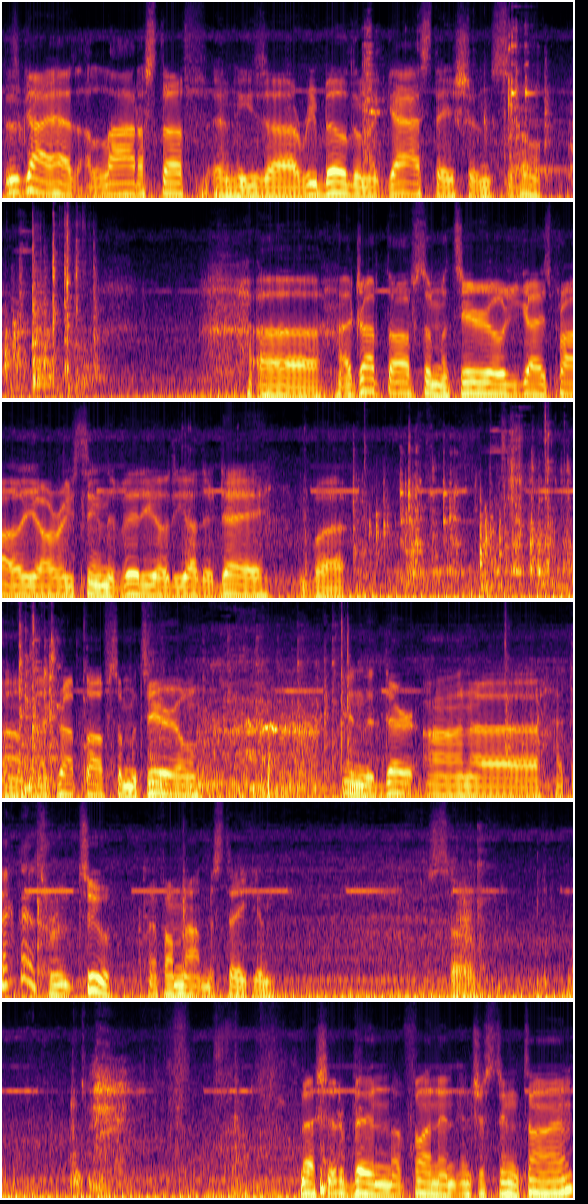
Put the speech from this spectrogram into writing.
this guy has a lot of stuff, and he's uh, rebuilding a gas station. So uh, I dropped off some material. You guys probably already seen the video the other day, but um, I dropped off some material in the dirt on, uh, I think that's Route 2, if I'm not mistaken. So that should have been a fun and interesting time.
